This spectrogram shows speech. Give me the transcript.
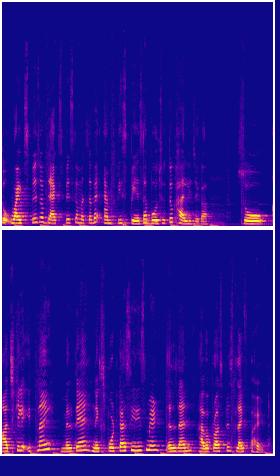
तो वाइट स्पेस और ब्लैक स्पेस का मतलब है एम्प्टी स्पेस आप बोल सकते हो खाली जगह। सो so, आज के लिए इतना ही। मिलते हैं नेक्स्ट पॉडकास्ट सीरीज़ में। Till then have a prosperous life ahead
